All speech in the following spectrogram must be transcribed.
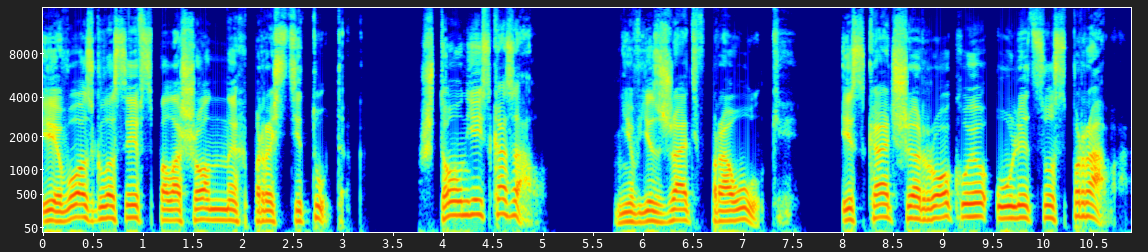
и возгласы всполошенных проституток. Что он ей сказал? Не въезжать в проулки, искать широкую улицу справа.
